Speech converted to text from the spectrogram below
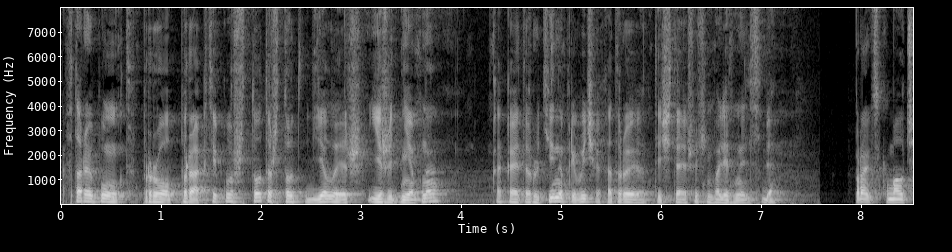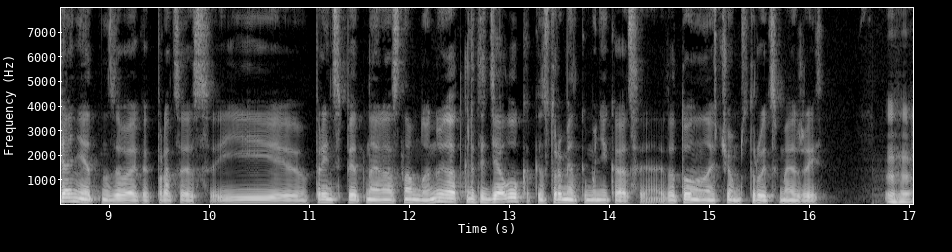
Второй пункт про практику. Что-то, что ты делаешь ежедневно, какая-то рутина, привычка, которую ты считаешь очень полезной для себя. Практика молчания это называю как процесс. И, в принципе, это, наверное, основной. Ну и открытый диалог как инструмент коммуникации. Это то, на чем строится моя жизнь. Угу.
